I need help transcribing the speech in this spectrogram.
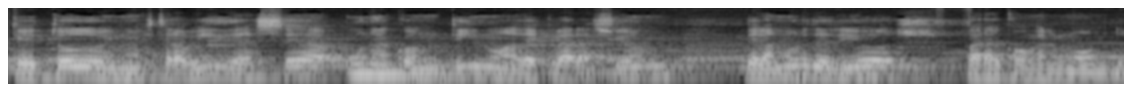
que todo en nuestra vida sea una continua declaración del amor de Dios para con el mundo.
